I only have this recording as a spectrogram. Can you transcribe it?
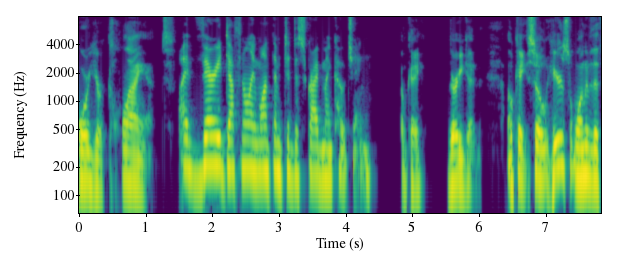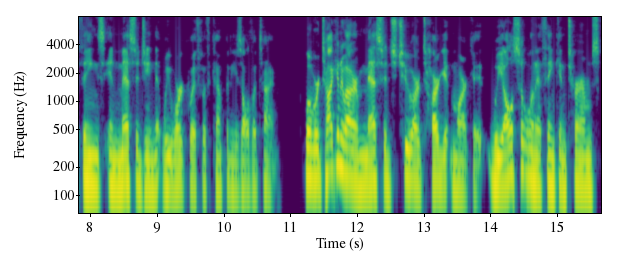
or your client? I very definitely want them to describe my coaching. Okay. Very good. Okay. So here's one of the things in messaging that we work with with companies all the time. When we're talking about our message to our target market, we also want to think in terms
